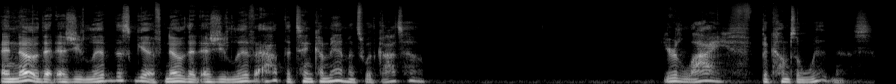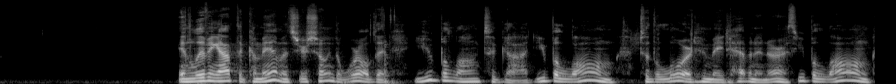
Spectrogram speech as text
and know that as you live this gift, know that as you live out the 10 commandments with God's help, your life becomes a witness. In living out the commandments, you're showing the world that you belong to God. You belong to the Lord who made heaven and earth. You belong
